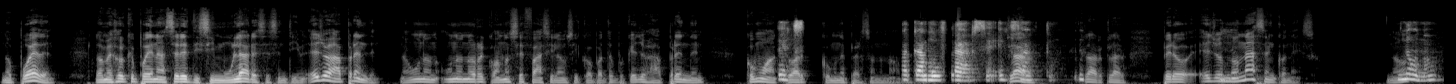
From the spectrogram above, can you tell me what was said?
no pueden. Lo mejor que pueden hacer es disimular ese sentimiento. Ellos aprenden. ¿no? Uno, uno no reconoce fácil a un psicópata porque ellos aprenden cómo actuar como una persona normal. A camuflarse, Claro. exacto. Claro, claro. Pero ellos no nacen con eso. ¿No? No, no.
